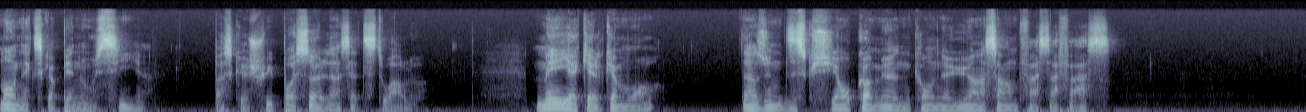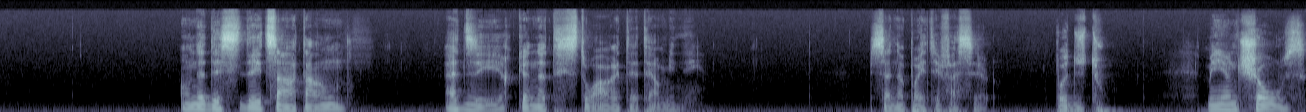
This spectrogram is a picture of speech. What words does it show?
Mon ex-copine aussi. Hein parce que je ne suis pas seul dans cette histoire-là. Mais il y a quelques mois, dans une discussion commune qu'on a eue ensemble face à face, on a décidé de s'entendre à dire que notre histoire était terminée. Ça n'a pas été facile. Pas du tout. Mais il y a une chose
